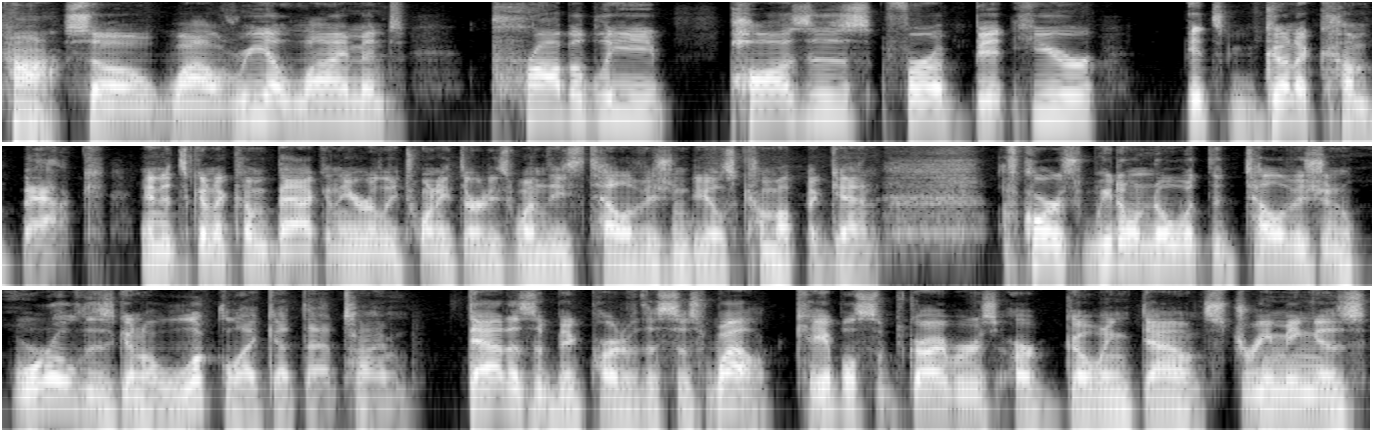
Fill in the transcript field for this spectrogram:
Huh. So while realignment probably pauses for a bit here, it's going to come back. And it's going to come back in the early 2030s when these television deals come up again. Of course, we don't know what the television world is going to look like at that time. That is a big part of this as well. Cable subscribers are going down. Streaming is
